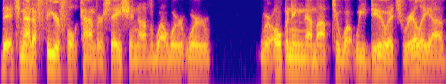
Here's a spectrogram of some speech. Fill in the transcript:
it's not a fearful conversation of well we're we're we're opening them up to what we do it's really a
